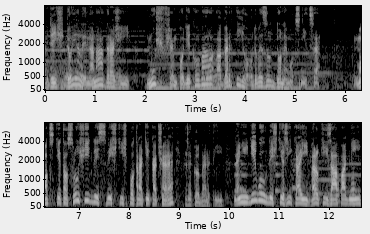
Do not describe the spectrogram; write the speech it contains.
Když dojeli na nádraží, muž všem poděkoval a Bertý ho odvezl do nemocnice. Moc ti to sluší, když svištíš po trati kačere, řekl Bertý. Není divu, když ti říkají velký západní.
